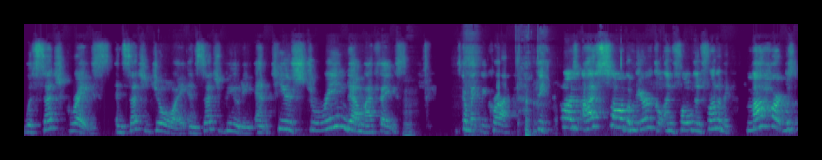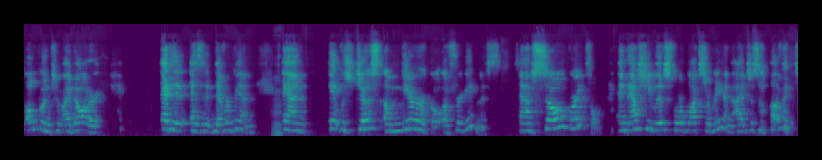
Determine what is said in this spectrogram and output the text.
with such grace and such joy and such beauty, and tears streamed down my face. Mm. It's gonna make me cry because I saw the miracle unfold in front of me. My heart was open to my daughter as it, as it had never been. Mm. And it was just a miracle of forgiveness. And I'm so grateful. And now she lives four blocks from me, and I just love it.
